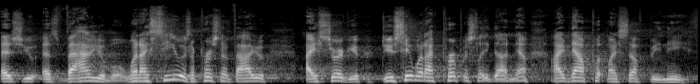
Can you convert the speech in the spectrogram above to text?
as you as valuable, when I see you as a person of value, I serve you. Do you see what I've purposely done now? I've now put myself beneath.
